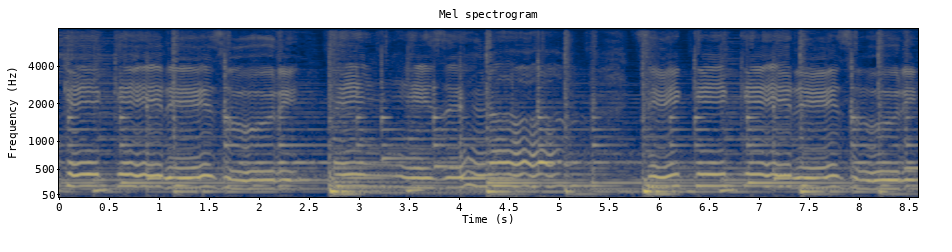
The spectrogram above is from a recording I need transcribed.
ठेके के रे जुरी हेजड़ा ठेके के रे जुरी हेजड़ा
